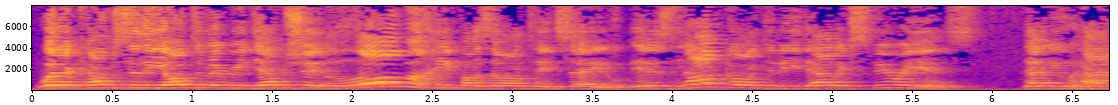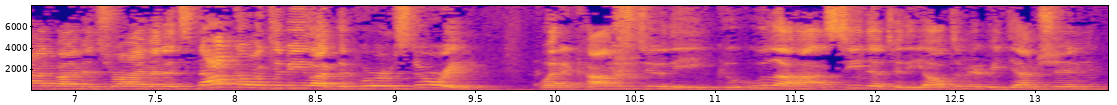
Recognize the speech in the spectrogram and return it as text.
When it comes to the ultimate redemption. It is not going to be that experience that you had by Mitzrayim, and it's not going to be like the Purim story. When it comes to the Geula Ha'asida, to the ultimate redemption,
